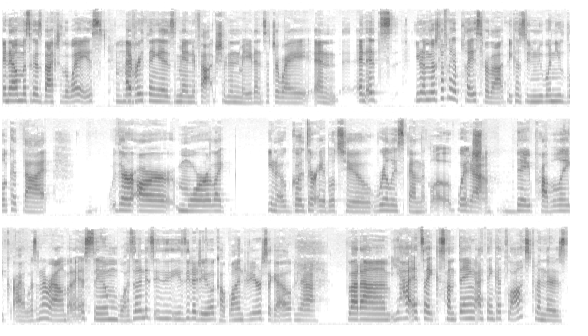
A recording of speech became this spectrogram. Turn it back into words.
And it almost goes back to the waste. Mm-hmm. Everything is manufactured and made in such a way, and and it's you know, and there's definitely a place for that because when you look at that, there are more like you know goods are able to really span the globe which Yeah. they probably i wasn't around but i assume wasn't as easy, easy to do a couple hundred years ago yeah. but um yeah it's like something i think it's lost when there's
